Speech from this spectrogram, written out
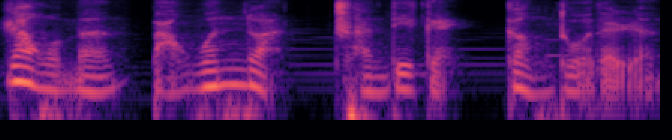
让我们把温暖传递给更多的人。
